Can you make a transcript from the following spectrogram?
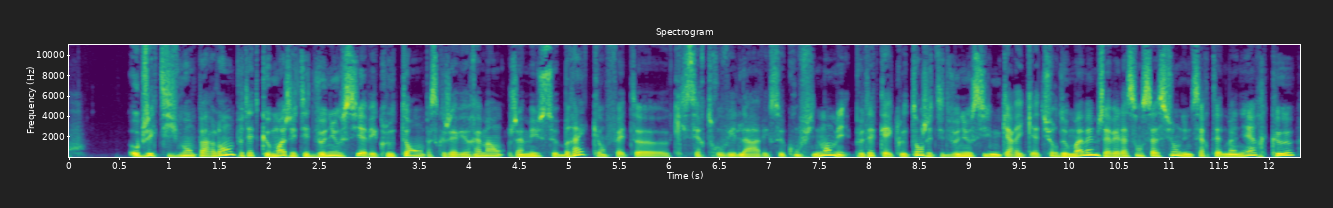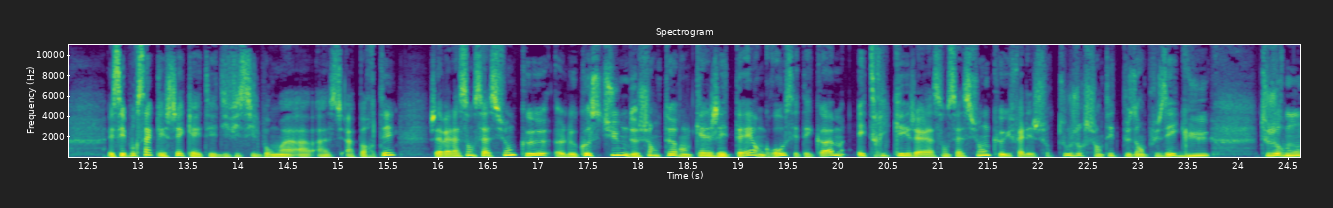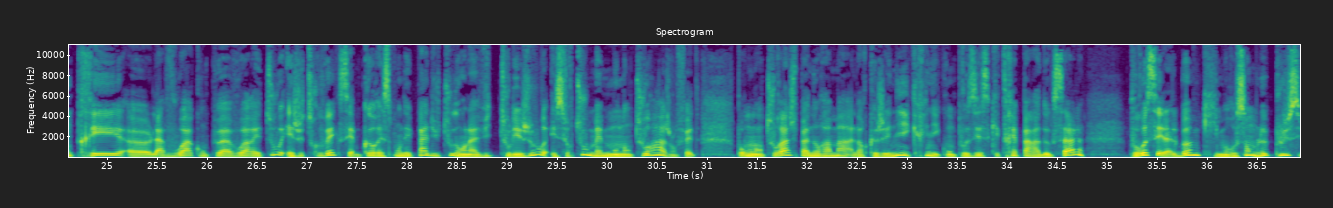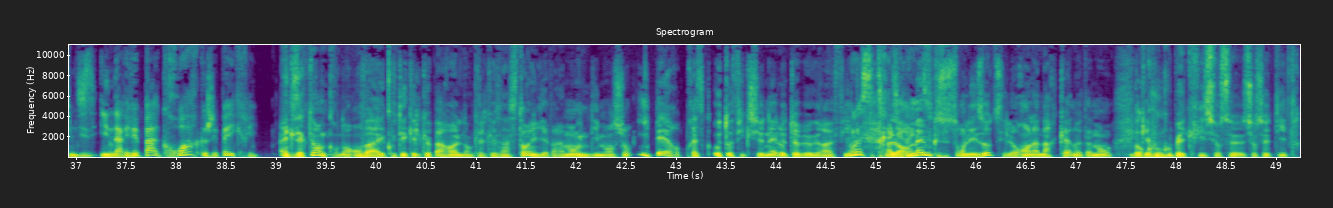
Objectivement parlant, peut-être que moi j'étais devenue aussi avec le temps, parce que j'avais vraiment jamais eu ce break en fait euh, qui s'est retrouvé là avec ce confinement, mais peut-être qu'avec le temps j'étais devenue aussi une caricature de moi-même. J'avais la sensation d'une certaine manière que, et c'est pour ça que l'échec a été difficile pour moi à, porter, j'avais la sensation que euh, le costume de chanteur dans lequel j'étais, en gros, c'était comme étriqué. J'avais la sensation qu'il fallait toujours chanter de plus en plus aigu, toujours montrer euh, la voix qu'on peut avoir et tout. Et je trouvais que ça me correspondait pas du tout dans la vie de tous les jours et surtout même mon entourage en fait. Pour mon entourage, Panorama, alors que j'ai ni écrit ni composé, ce qui est très paradoxal, pour eux c'est l'album qui me ressemble le plus. Ils me disent, ils n'arrivaient pas à croire que j'ai pas écrit. Exactement. Quand on va écouter quelques paroles dans quelques instants, il y a vraiment une dimension hyper, presque autofictionnelle, autobiographique. Ouais, très Alors direct. même que ce sont les autres, c'est Laurent Lamarca notamment, qui a Beaucoup. beaucoup écrit sur ce, sur ce titre.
